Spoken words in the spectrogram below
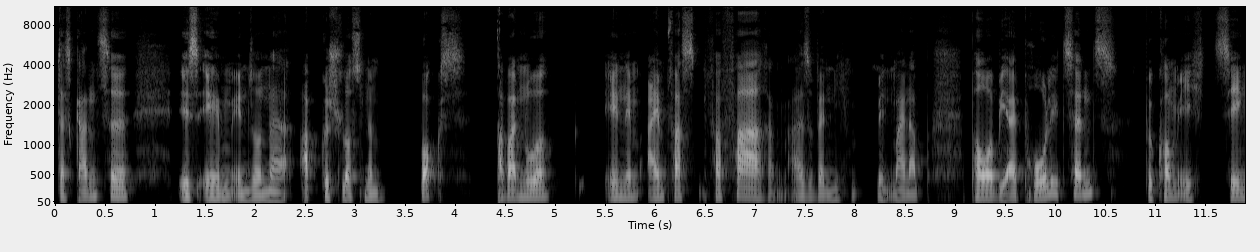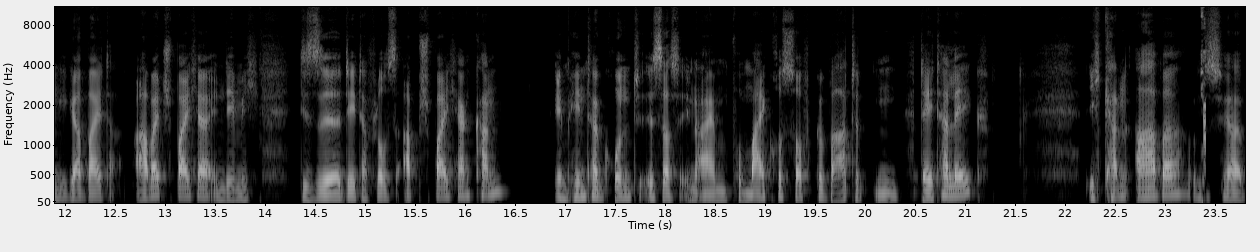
das Ganze ist eben in so einer abgeschlossenen Box, aber nur in dem einfachsten Verfahren. Also wenn ich mit meiner Power BI Pro Lizenz bekomme ich 10 Gigabyte Arbeitsspeicher, indem ich diese Dataflows abspeichern kann. Im Hintergrund ist das in einem von Microsoft gewarteten Data Lake. Ich kann aber, und das ist ja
